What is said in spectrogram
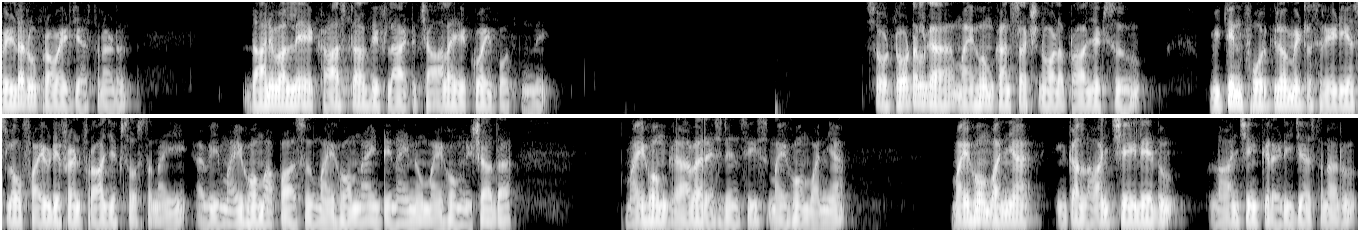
బిల్డరు ప్రొవైడ్ చేస్తున్నాడు. దానివల్లే కాస్ట్ ఆఫ్ ది ఫ్లాట్ చాలా ఎక్కువ అయిపోతుంది సో టోటల్గా మై హోమ్ కన్స్ట్రక్షన్ వాళ్ళ projects with in four kilometres రేడియస్లో ఫైవ్ డిఫరెంట్ ప్రాజెక్ట్స్ వస్తున్నాయి. అవి my home Apas my home ninety nine my home Nishada my home Grava residencies my home Vanya. My home Vanya ఇంకా లాంచ్ చేయలేదు. లాంచింగ్కి రెడీ చేస్తున్నారు.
